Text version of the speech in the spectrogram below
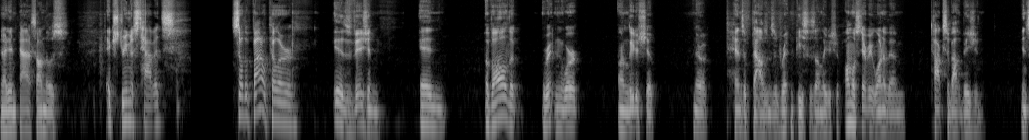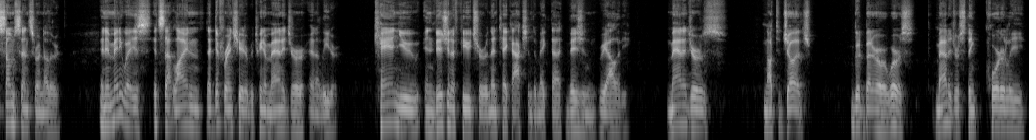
and I didn't pass on those extremist habits. So the final pillar is vision. And of all the written work on leadership, there are tens of thousands of written pieces on leadership. Almost every one of them talks about vision in some sense or another. And in many ways, it's that line, that differentiator between a manager and a leader can you envision a future and then take action to make that vision reality? Managers not to judge good, better, or worse. Managers think quarterly,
